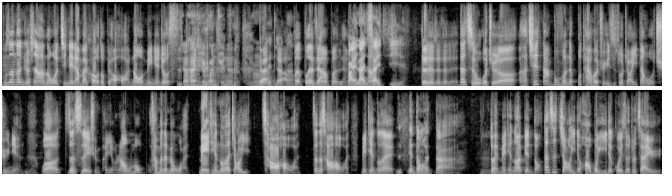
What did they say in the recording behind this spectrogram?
不是，那你就想啊，那我今年两百块我都不要花，那我明年就有四下赛季就冠军了。对啊，对啊，不不能这样，不能这样，摆烂赛季。对对对对对，但其实我觉得，呃，其实大部分的不太会去一直做交易。但我去年我认识了一群朋友，然后我们他们那边玩，每天都在交易，超好玩，真的超好玩，每天都在变动很大。对，每天都在变动。但是交易的话，唯一的规则就在于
